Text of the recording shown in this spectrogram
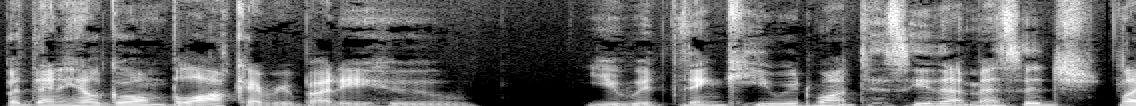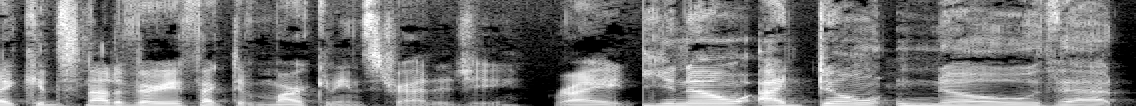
But then he'll go and block everybody who you would think he would want to see that message. Like it's not a very effective marketing strategy, right? You know, I don't know that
